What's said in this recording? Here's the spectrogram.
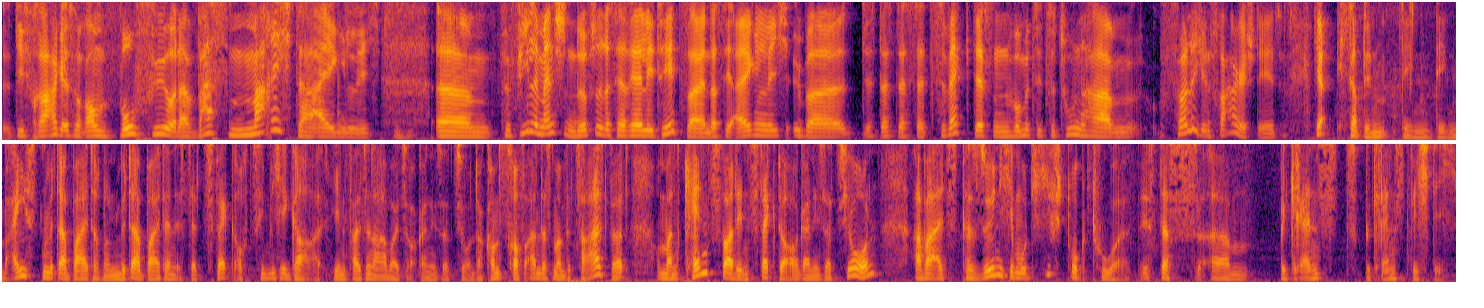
die Frage ist im Raum, wofür oder was mache ich da eigentlich? Mhm. Ähm, für viele Menschen dürfte das ja Realität sein, dass sie eigentlich über, dass, dass, der Zweck dessen, womit sie zu tun haben, völlig in Frage steht. Ja, ich glaube, den, den, den meisten Mitarbeiterinnen und Mitarbeitern ist der Zweck auch ziemlich egal, jedenfalls in der Arbeitsorganisation. Da kommt es darauf an, dass man bezahlt wird und man kennt zwar den Zweck der Organisation, aber als persönliche Motivstruktur ist das ähm, begrenzt, begrenzt wichtig.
